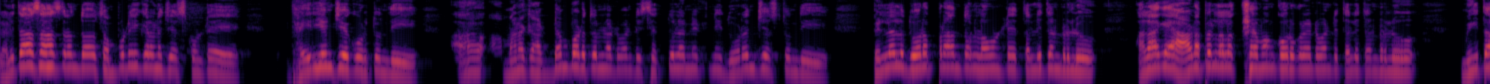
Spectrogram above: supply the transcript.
లలితా సహస్రంతో సంపుటీకరణ చేసుకుంటే ధైర్యం చేకూరుతుంది. మనకు అడ్డం పడుతున్నటువంటి శక్తులన్నింటినీ దూరం చేస్తుంది. పిల్లలు దూర ప్రాంతంలో ఉంటే తల్లిదండ్రులు అలాగే ఆడపిల్లల క్షేమం కోరుకునేటువంటి తల్లిదండ్రులు మిగతా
